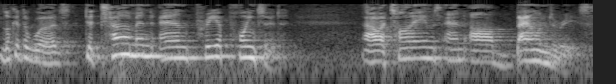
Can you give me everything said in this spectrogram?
look at the words, determined and pre-appointed our times and our boundaries.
